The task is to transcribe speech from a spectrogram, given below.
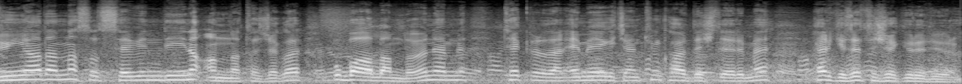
dünyada nasıl sevindiğini anlatacaklar. Bu bağlamda önemli. Tekrardan emeğe geçen tüm kardeşlerime herkese teşekkür ediyorum.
